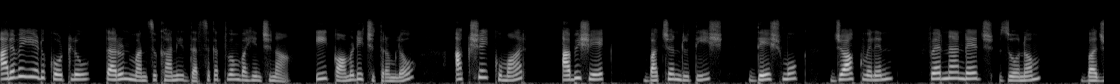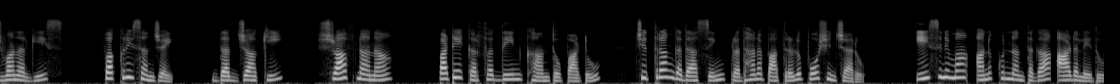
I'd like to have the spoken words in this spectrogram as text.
అరవై ఏడు కోట్లు తరుణ్ మన్సుఖాని దర్శకత్వం వహించిన ఈ కామెడీ చిత్రంలో అక్షయ్ కుమార్ అభిషేక్ బచ్చన్ రితీష్ దేశ్ముఖ్ జాక్వెలిన్ ఫెర్నాండెజ్ జోనమ్ బజ్వా నర్గీస్ ఫక్రీ సంజయ్ దజ్జాకీ ష్రాఫ్నానా పటే కర్ఫద్దీన్ ఖాన్తో పాటు చిత్రాంగదా సింగ్ ప్రధాన పాత్రలు పోషించారు. ఈ సినిమా అనుకున్నంతగా ఆడలేదు.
